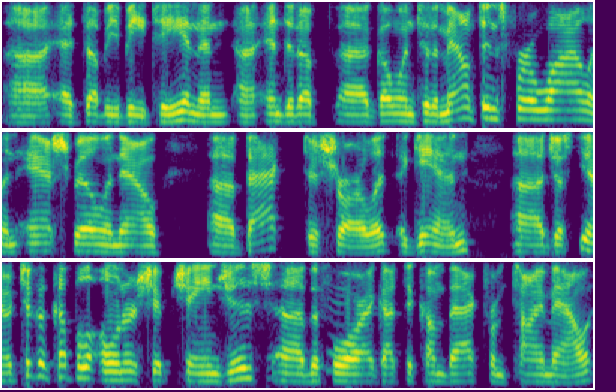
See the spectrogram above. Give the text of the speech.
uh, at WBT, and then uh, ended up uh, going to the mountains for a while in Asheville, and now uh, back to Charlotte again. Uh, just you know, took a couple of ownership changes uh, before I got to come back from timeout.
